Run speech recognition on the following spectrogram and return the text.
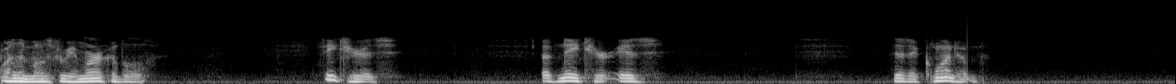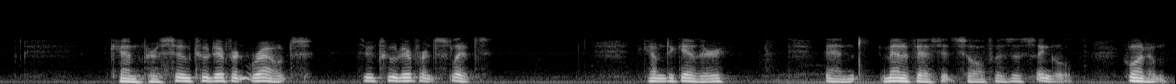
one of the most remarkable features of nature is that a quantum can pursue two different routes through two different slits, come together and manifest itself as a single quantum.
